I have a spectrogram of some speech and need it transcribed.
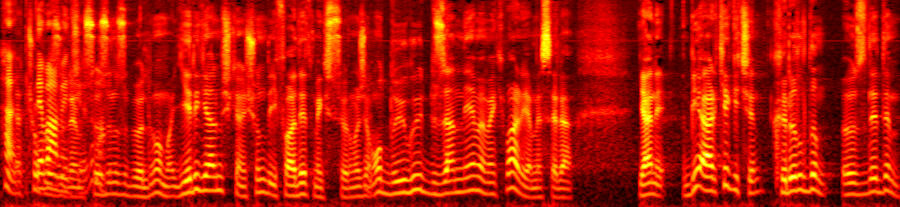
Ha, Ya çok devam özür dilerim sözünüzü böldüm ama yeri gelmişken şunu da ifade etmek istiyorum hocam. O duyguyu düzenleyememek var ya mesela. Yani bir erkek için kırıldım, özledim,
